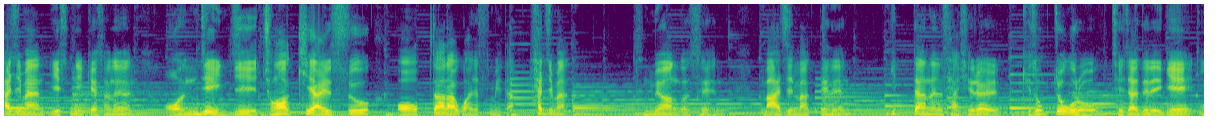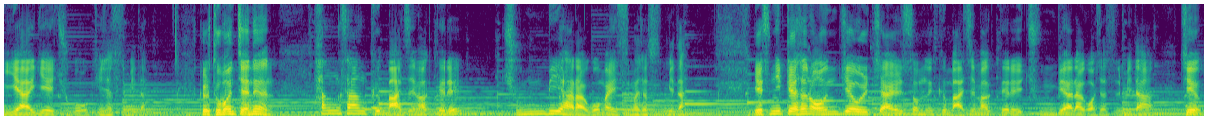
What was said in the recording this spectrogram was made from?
하지만 예수님께서는 언제인지 정확히 알 수 없다라고 하셨습니다. 하지만 분명한 것은 마지막 때는 있다는 사실을 계속적으로 제자들에게 이야기해 주고 계셨습니다. 그리고 두 번째는 항상 그 마지막 때를 준비하라고 말씀하셨습니다. 예수님께서는 언제 올지 알 수 없는 그 마지막 때를 준비하라고 하셨습니다. 즉,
